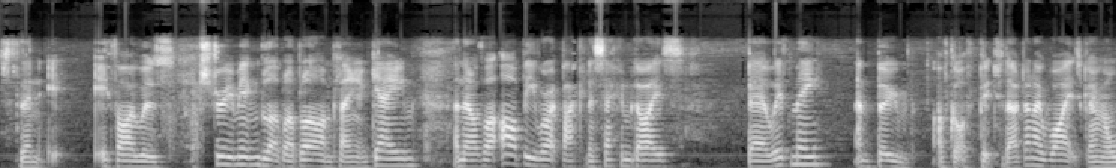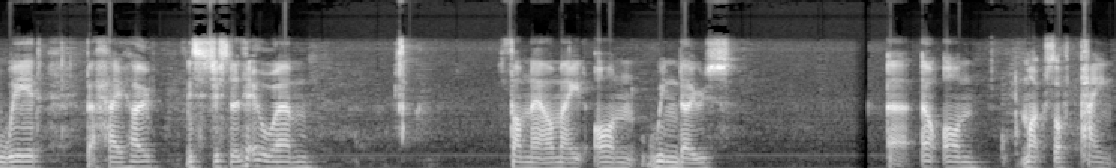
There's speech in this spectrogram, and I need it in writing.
So then if I was streaming, blah blah blah, I'm playing a game, and then I was like, I'll be right back in a second, guys. Bear with me, and boom, I've got a picture there. I don't know why it's going all weird, but hey ho, this is just a little um, thumbnail made on Windows, uh, on Microsoft Paint.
